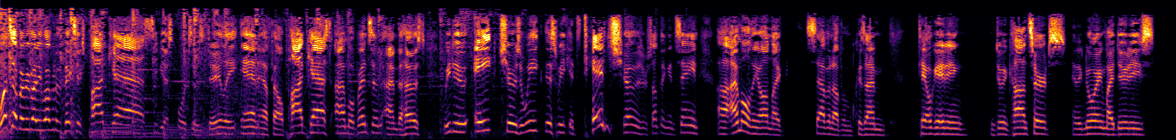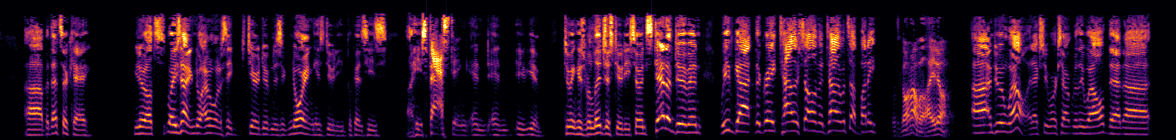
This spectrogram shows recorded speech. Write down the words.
What's up, everybody? Welcome to the Pick Six Podcast, CBS Sports' daily NFL podcast. I'm Will Brinson. I'm the host. We do eight shows a week. This week it's 10 shows or something insane. Uh, I'm only on like seven of them because I'm tailgating and doing concerts and ignoring my duties. Uh, but that's okay. You know, else, well, he's not ignoring, I don't want to say Jared Dubin is ignoring his duty because he's, uh, he's fasting and, and, you know, doing his religious duty. So instead of Dubin, we've got the great Tyler Sullivan. Tyler, what's up, buddy? What's going on, Will? How you doing? Uh, I'm doing well. It actually works out really well that, uh,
